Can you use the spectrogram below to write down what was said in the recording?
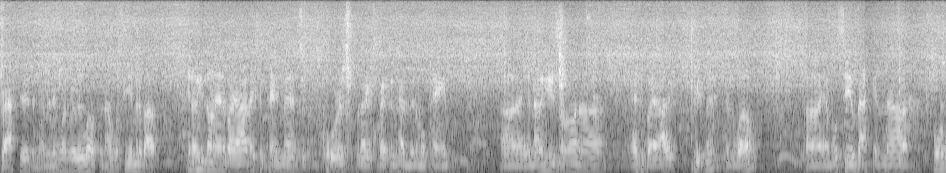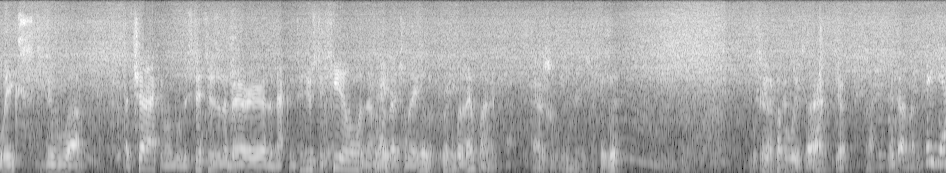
grafted and everything went really well. So now we'll see him in about, you know, he's on antibiotics and pain meds, of course, but I expect him to have minimal pain. Uh, and now he's on uh, antibiotic treatment as well. Uh, and we'll see him back in uh, four weeks to do uh, a check and remove the stitches in the barrier, and then that continues to heal, and then we'll eventually put an implant in. Absolutely amazing. Is it? We'll see you in a couple of weeks, all right? Yep. Good job, buddy. Thank you.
